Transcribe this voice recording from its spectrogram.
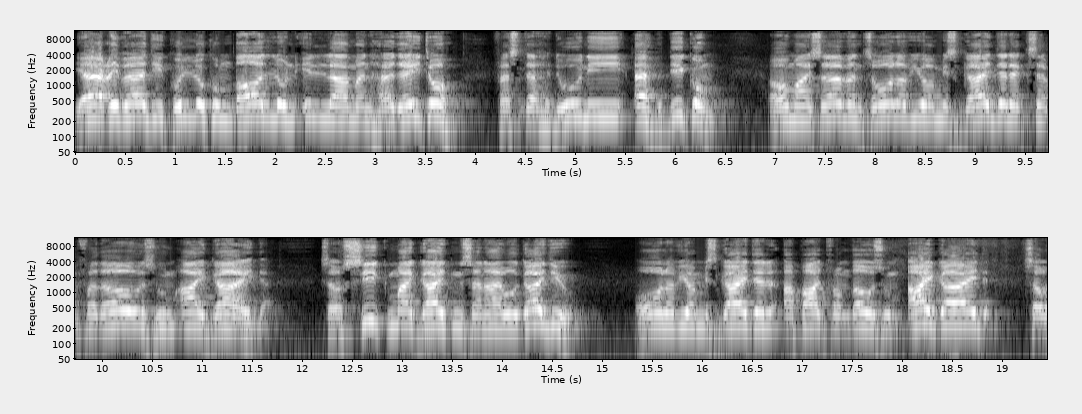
يا عبادي كلكم ضال إلا من هديته فاستهدوني أهدكم O my servants, all of you are misguided except for those whom I guide. So seek my guidance and I will guide you. All of you are misguided apart from those whom I guide. So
